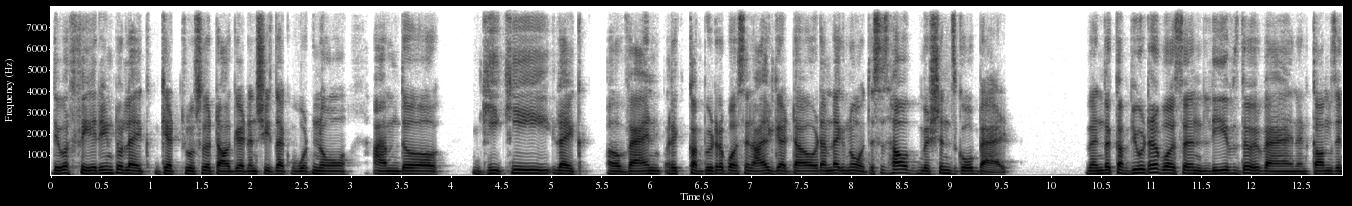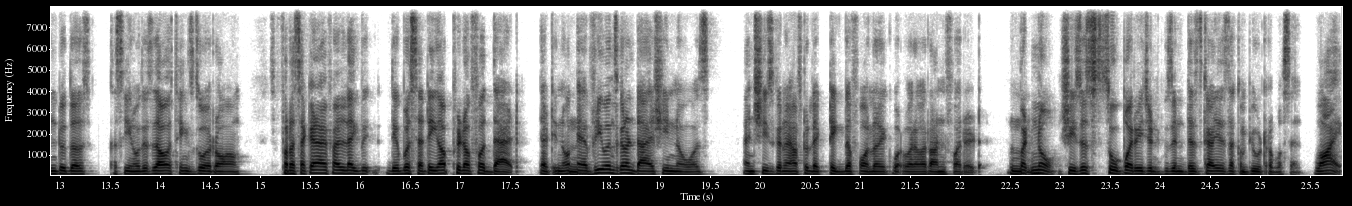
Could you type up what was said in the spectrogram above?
they were failing to like get close to the target, and she's like, "What? No, I'm the geeky like uh, van like computer person. I'll get out." I'm like, "No, this is how missions go bad." When the computer person leaves the van and comes into the casino, this is how things go wrong. For a second, I felt like they- were setting up it up for that. That you know, Mm. everyone's gonna die. She knows, and she's gonna have to like take the fall, like whatever, run for it. But Mm. no, she's a super agent who's in disguise as a computer person. Why?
